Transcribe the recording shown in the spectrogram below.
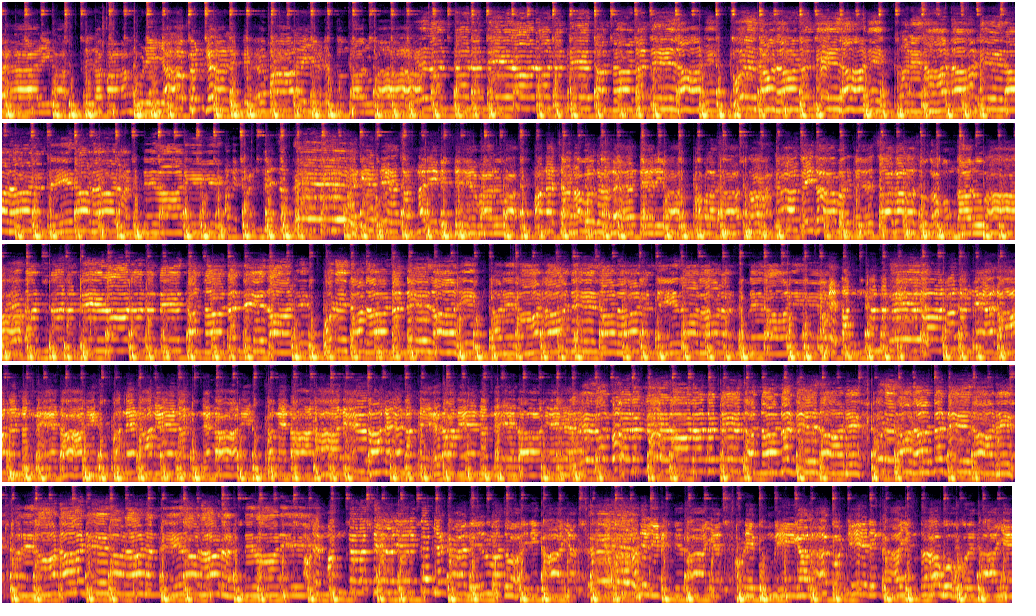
அறிவா சிறப்பான முடியா பெண்களுக்கு மாலை எடுத்தும் தருவார். வருவா மனச்சடவுகளை தெரிவா அவளை அவர்க்கு சகல சுகமும் தருவார் தன் கும்மிகளா கொட்டிடுங்க இந்த ஊரு தாயே.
